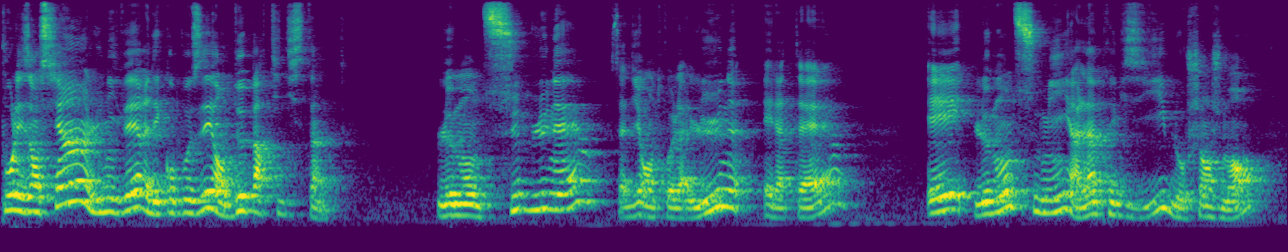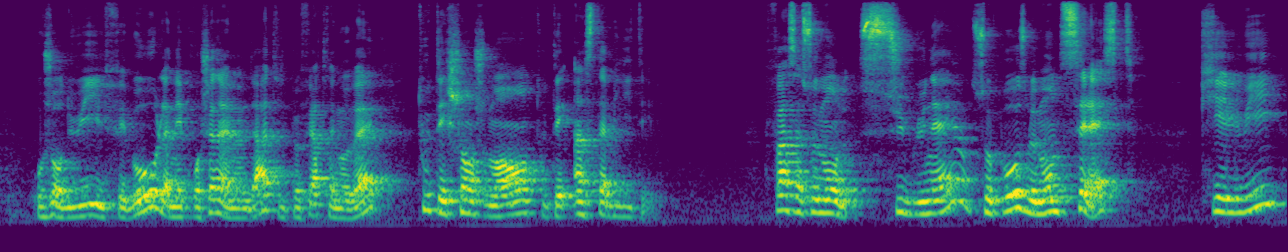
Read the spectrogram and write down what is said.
Pour les anciens, l'univers est décomposé en deux parties distinctes. Le monde sublunaire, c'est-à-dire entre la Lune et la Terre, et le monde soumis à l'imprévisible, au changement. Aujourd'hui, il fait beau, l'année prochaine, à la même date, il peut faire très mauvais. Tout est changement, tout est instabilité. Face à ce monde sublunaire s'oppose le monde céleste, qui est lui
